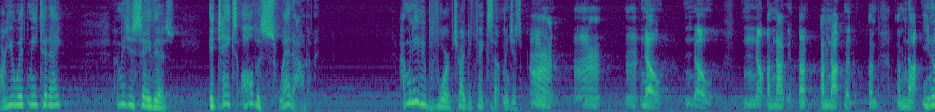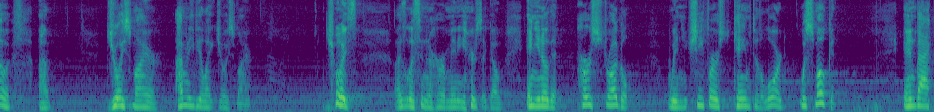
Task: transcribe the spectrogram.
Are you with me today? Let me just say this it takes all the sweat out of it. How many of you before have tried to fix something and just, uh, uh, uh, no, no, no, I'm not, I'm, I'm not, I'm, I'm not, you know, uh, Joyce Meyer. How many of you like Joyce Meyer? Joyce, I was listening to her many years ago, and you know that her struggle when she first came to the Lord was smoking. And back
